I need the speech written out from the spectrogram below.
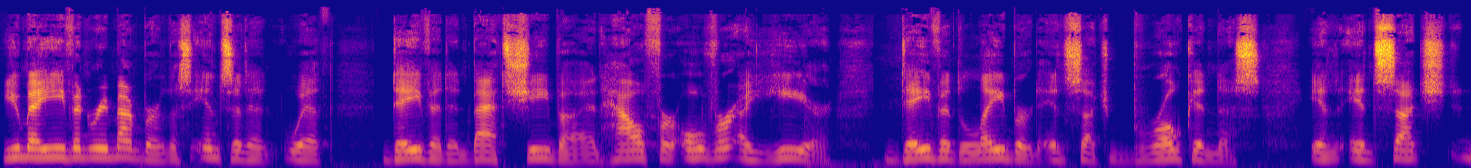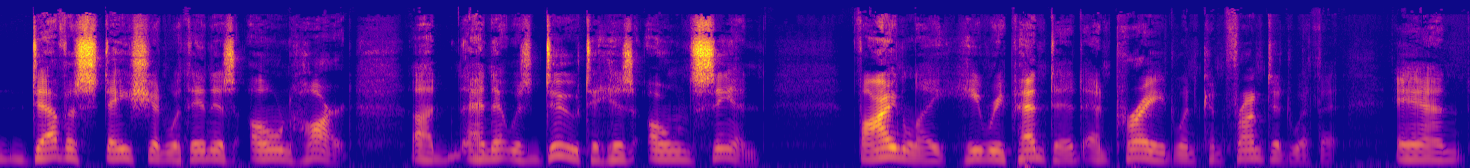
You may even remember this incident with David and Bathsheba and how for over a year David labored in such brokenness, in, in such devastation within his own heart, uh, and it was due to his own sin. Finally, he repented and prayed when confronted with it, and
